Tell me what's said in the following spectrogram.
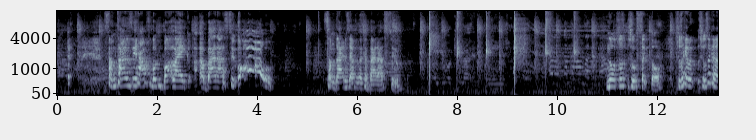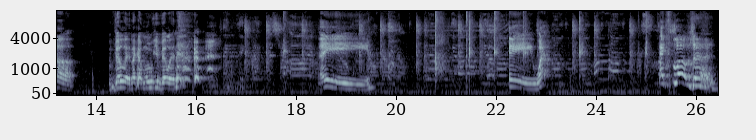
Sometimes you have to look like a badass too. Oh! Sometimes you have to look like a badass too. No, she, she looks sick though. She was like a she was like a villain, like a movie villain. hey. Hey, what? Explosion!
